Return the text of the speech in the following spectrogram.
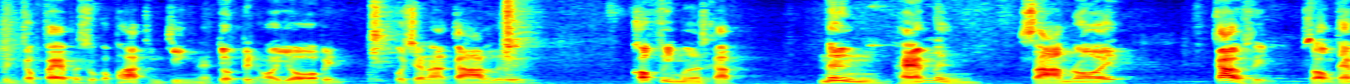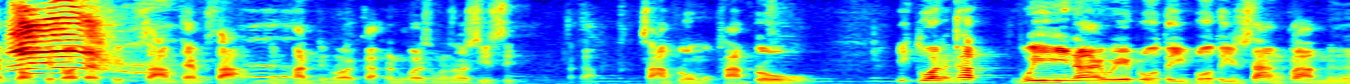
เป็นกาแฟเพื่อสุขภาพจริงๆนะจดเป็นออยเป็นโภชนาการเลย Coffee m e r s ครับหนึ่งแถมหนึ่งสามร้อยเก้าสิบ สองแถมสองเจ็ดร้อยแปดสิบสามแถมสามหนึ่งพันหนึ่งร้อยเก้าหนึ่งร้อยสองร้อยสี่สิบนะครับสามโปรสามโปรอีกตัวนึงครับ V9 Way โปรตีนโปรตีนสร้างกล้ามเนื้อ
